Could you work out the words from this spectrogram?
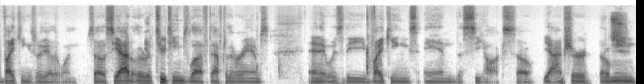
Vikings or the other one. So Seattle, there were two teams left after the Rams, and it was the Vikings and the Seahawks. So yeah, I'm sure that'll mean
